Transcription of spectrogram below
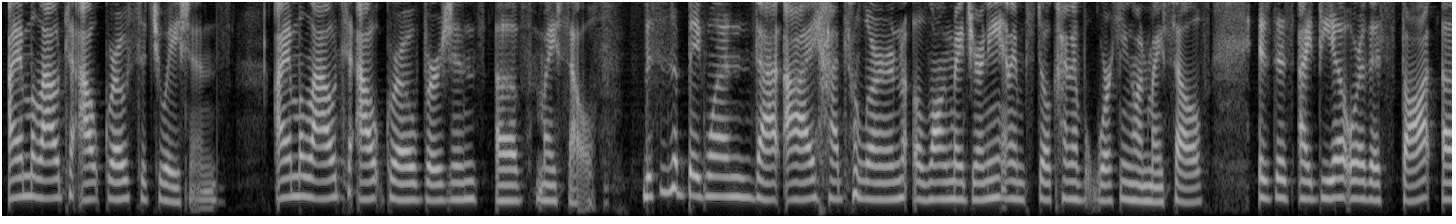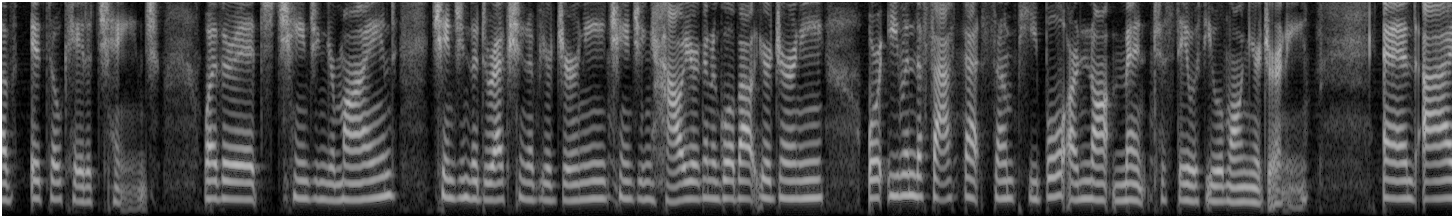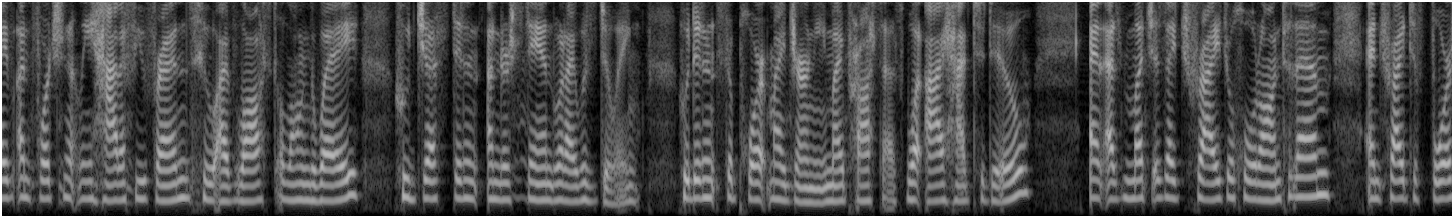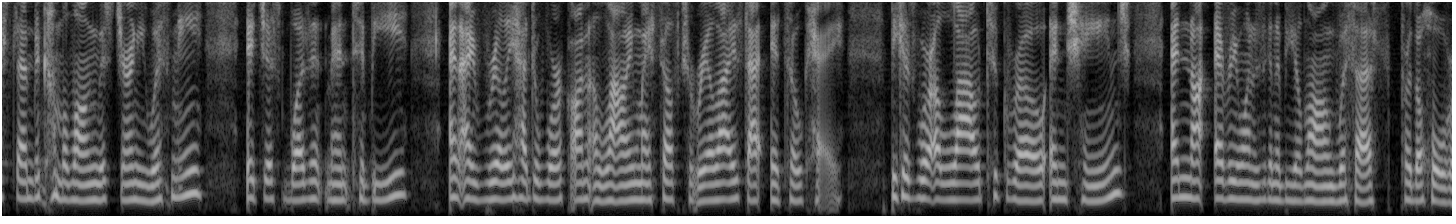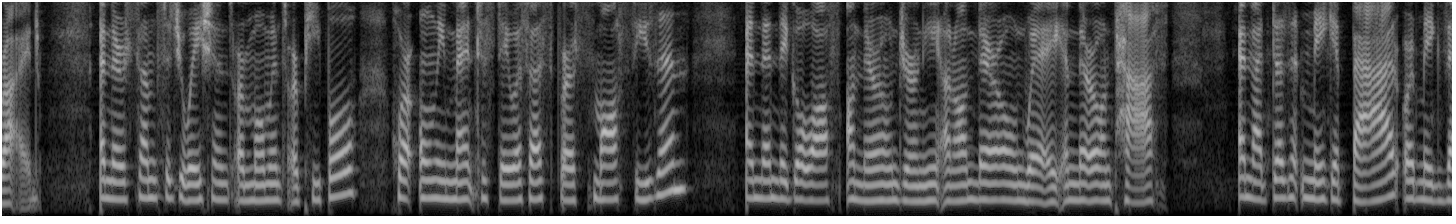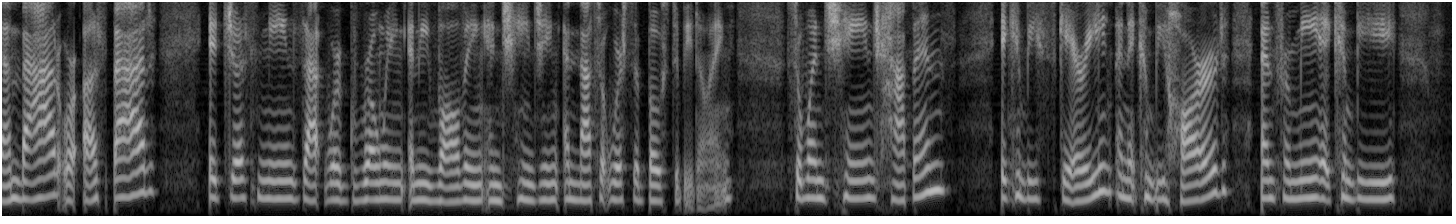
I am allowed to outgrow situations. I am allowed to outgrow versions of myself. This is a big one that I had to learn along my journey, and I'm still kind of working on myself. Is this idea or this thought of it's okay to change? Whether it's changing your mind, changing the direction of your journey, changing how you're going to go about your journey, or even the fact that some people are not meant to stay with you along your journey. And I've unfortunately had a few friends who I've lost along the way who just didn't understand what I was doing, who didn't support my journey, my process, what I had to do. And as much as I tried to hold on to them and tried to force them to come along this journey with me, it just wasn't meant to be. And I really had to work on allowing myself to realize that it's okay because we're allowed to grow and change, and not everyone is going to be along with us for the whole ride. And there's some situations or moments or people who are only meant to stay with us for a small season, and then they go off on their own journey and on their own way and their own path. And that doesn't make it bad or make them bad or us bad. It just means that we're growing and evolving and changing, and that's what we're supposed to be doing. So when change happens, it can be scary and it can be hard. And for me, it can be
